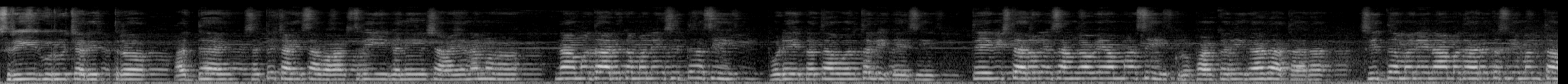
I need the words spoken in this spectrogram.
श्री गुरुचरित्र अध्याय सत्तेचाळीसावा श्री गणेशाय नमः. नामधारक मने सिद्धासी पुढे कथा वर्तली कैसी ते विस्तारोने सांगावे आम्हासी कृपा करी गाधा तारा सिद्ध मने नामधारक श्रीमंता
